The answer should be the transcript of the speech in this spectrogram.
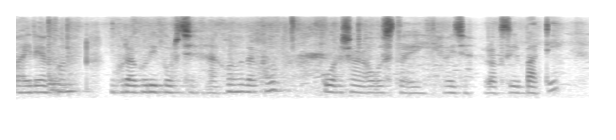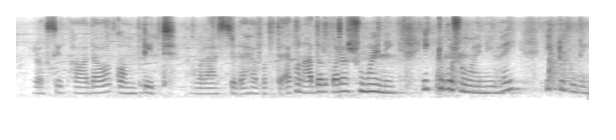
বাইরে এখন ঘোরাঘুরি করছে। এখনও দেখো কুয়াশার অবস্থা এই যে রক্সির বাটি। রক্সির খাওয়া দাওয়া কমপ্লিট আবার আসছে দেখা করতে। এখন আদর করার সময় নেই। একটুকু সময় নেই ভাই। একটুকু নেই।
